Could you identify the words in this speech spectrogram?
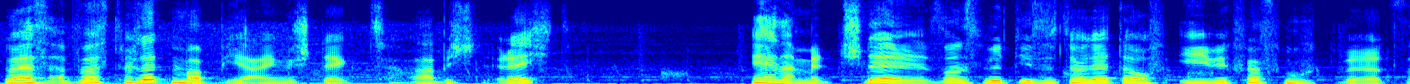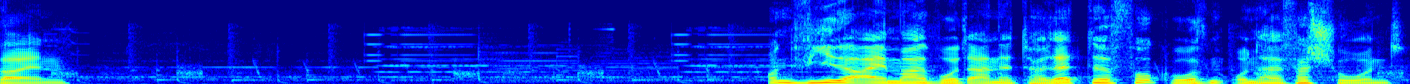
Du hast etwas Toilettenpapier eingesteckt, habe ich recht? Ja, damit, schnell, sonst wird diese Toilette auf ewig verflucht sein. Und wieder einmal wurde eine Toilette vor großem Unheil verschont.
